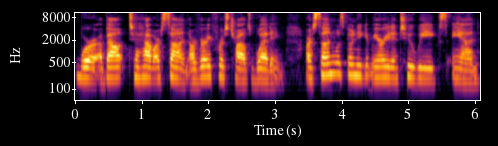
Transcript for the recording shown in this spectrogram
were about to have our son, our very first child's wedding. Our son was going to get married in two weeks, and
